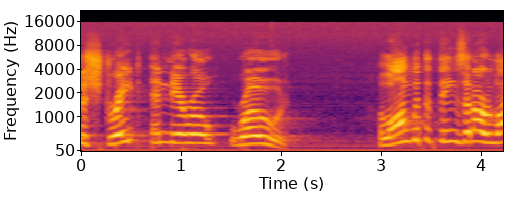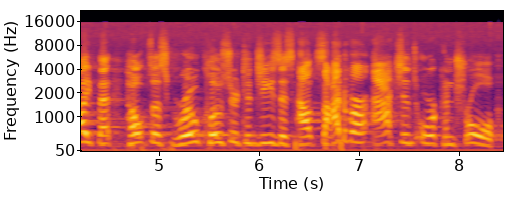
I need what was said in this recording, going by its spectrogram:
the straight and narrow road along with the things in our life that helps us grow closer to Jesus outside of our actions or control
